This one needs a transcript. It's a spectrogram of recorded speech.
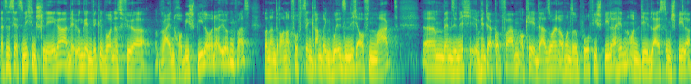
das ist jetzt nicht ein Schläger, der irgendwie entwickelt worden ist für rein Hobbyspieler oder irgendwas, sondern 315 Gramm bringt Wilson nicht auf den Markt, ähm, wenn sie nicht im Hinterkopf haben, okay, da sollen auch unsere Profispieler hin und die Leistungsspieler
